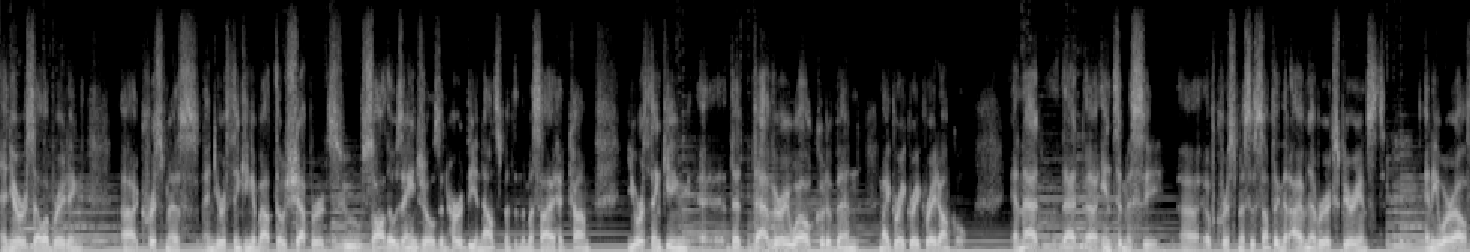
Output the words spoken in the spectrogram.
and you're celebrating uh, Christmas and you're thinking about those shepherds who saw those angels and heard the announcement that the Messiah had come, you're thinking uh, that that very well could have been my great great great uncle. And that, that uh, intimacy uh, of Christmas is something that I've never experienced anywhere else.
